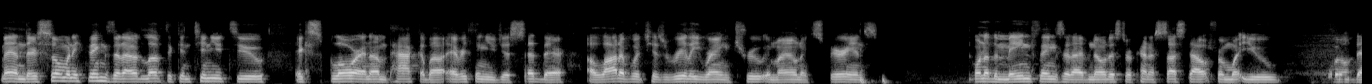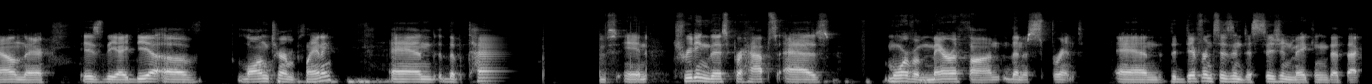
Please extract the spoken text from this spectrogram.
Man there's so many things that i would love to continue to explore and unpack about everything you just said there a lot of which has really rang true in my own experience. One of the main things that I've noticed or kind of sussed out from what you boiled down there is the idea of long-term planning and the types in treating this perhaps as more of a marathon than a sprint and the differences in decision making that that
